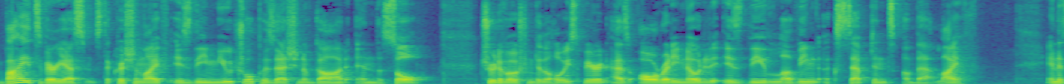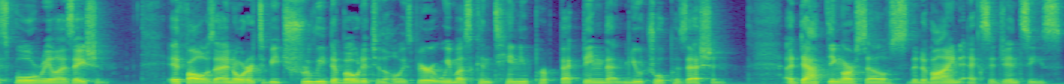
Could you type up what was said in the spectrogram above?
By its very essence, the Christian life is the mutual possession of God and the soul. True devotion to the Holy Spirit, as already noted, is the loving acceptance of that life and its full realization. It follows that in order to be truly devoted to the Holy Spirit, we must continue perfecting that mutual possession, adapting ourselves to the divine exigencies,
